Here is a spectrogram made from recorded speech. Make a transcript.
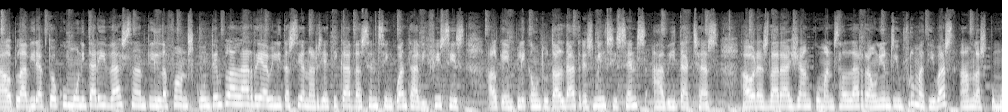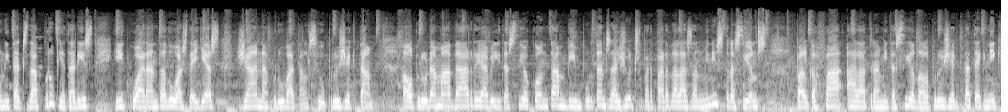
El Pla Director Comunitari de Sant Ildefons contempla la rehabilitació energètica de 150 edificis, el que implica un total de 3.600 habitatges. A hores d'ara ja han començat les reunions informatives amb les comunitats de propietaris i 42 d'elles ja han aprovat el seu projecte. El programa de rehabilitació compta amb importants ajuts per part de les administracions pel que fa a la tramitació del projecte tècnic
